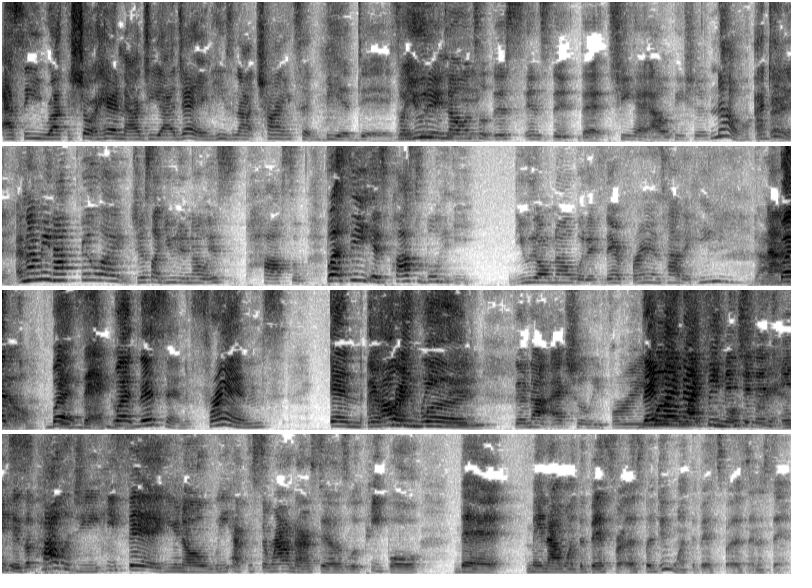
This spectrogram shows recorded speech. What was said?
I see you rocking short hair now, GI Jane. He's not trying to be a dig. So you didn't know until this instant that she had alopecia. no, I didn't. And I mean, I feel like just like you didn't know, it's possible. But see, it's possible he- you don't know. But if they're friends, how did he? die? Nah. But know. but Exactly. but listen, friends in they're Hollywood. They're not actually friends. They well, might not like he be mentioned in, in his apology, he said, you know, we have to surround ourselves with people that may not want the best for us, but do want the best for us in a sense.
